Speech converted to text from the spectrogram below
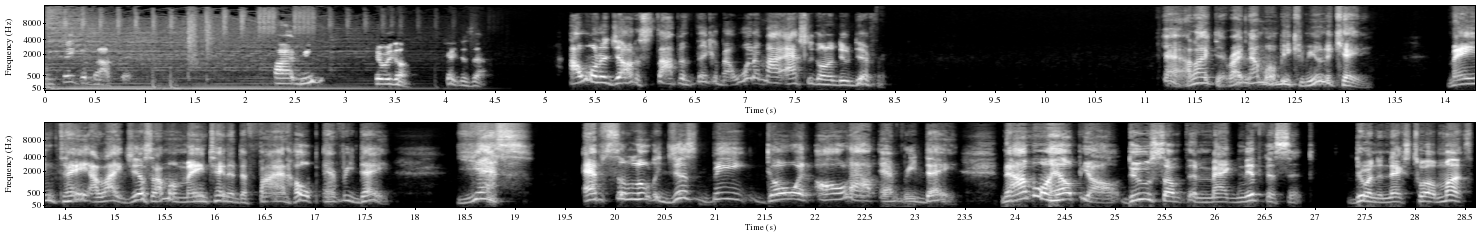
and think about this. All right, you, here we go. Check this out. I wanted y'all to stop and think about what am I actually going to do different? Yeah, I like that. Right now, I'm going to be communicating. Maintain, I like Jill said, I'm going to maintain a defiant hope every day. Yes, absolutely. Just be going all out every day. Now, I'm going to help y'all do something magnificent during the next 12 months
